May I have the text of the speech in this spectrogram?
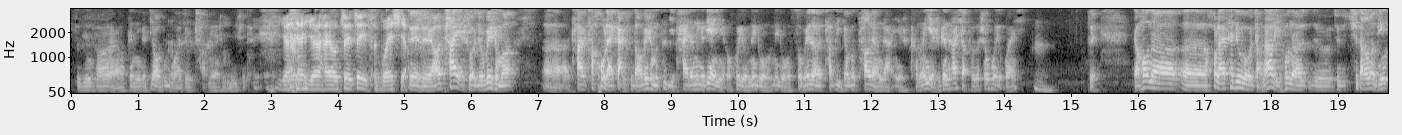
资金方啊，然后跟那个调度啊，就是场面什么的去谈。原来原来还有这这一层关系啊。对对，然后他也说，就为什么呃，他他后来感触到为什么自己拍的那个电影会有那种那种所谓的他自己叫做苍凉感，也是可能也是跟他小时候的生活有关系。嗯，对然后呢，呃，后来他就长大了以后呢，就就去当了兵。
